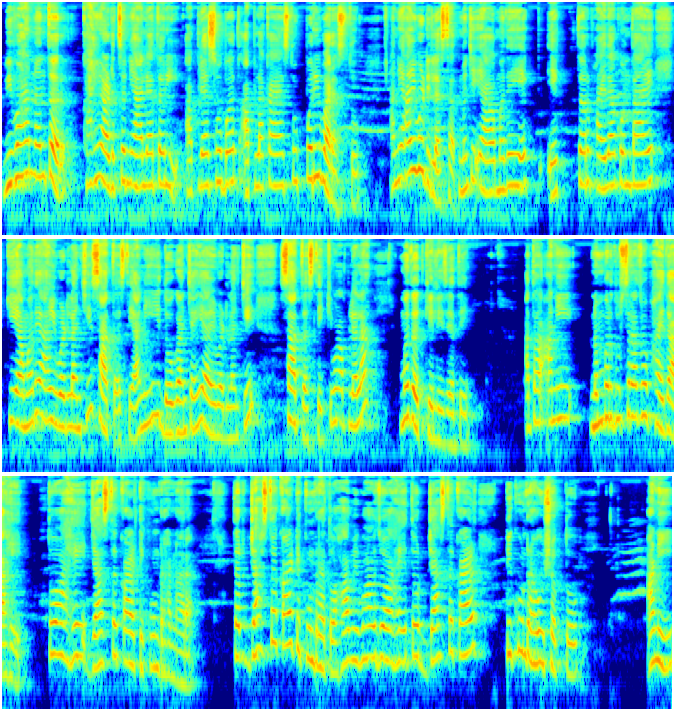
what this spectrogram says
विवाहानंतर काही अडचणी आल्या तरी आपल्यासोबत आपला काय असतो? परिवार असतो आणि आईवडील असतात. म्हणजे यामध्ये एक एक तर फायदा कोणता आहे? की यामध्ये आईवडिलांची साथ असते आणि ही दोघांच्याही आईवडिलांची साथ असते किंवा आपल्याला मदत केली जाते. आता आणि नंबर दुसरा जो फायदा आहे तो आहे जास्त काळ टिकून राहणारा. तर जास्त काळ टिकून राहतो. हा विवाह जो आहे तो जास्त काळ टिकून राहू शकतो. आणि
